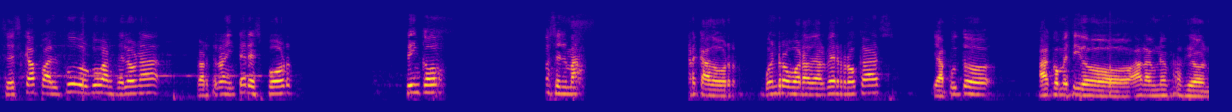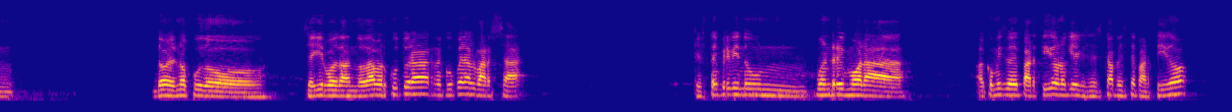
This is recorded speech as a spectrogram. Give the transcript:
Se escapa el Fútbol Club Barcelona. Barcelona Interesport. 5 es el marcador. Buen robo ahora de Albert Rocas. Y a punto ha cometido ahora una infracción. Doble no pudo seguir votando. Davor Cultura recupera el Barça. Que está imprimiendo un buen ritmo ahora al comienzo del partido. No quiere que se escape este partido.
